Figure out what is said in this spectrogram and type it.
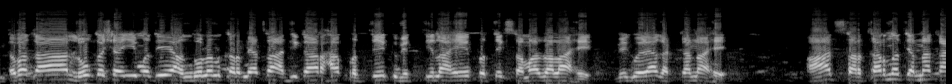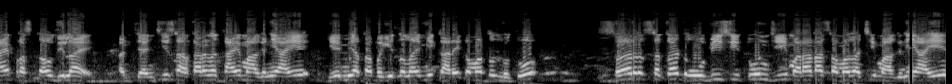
हे बघा लोकशाहीमध्ये आंदोलन करण्याचा अधिकार हा प्रत्येक व्यक्तीला आहे प्रत्येक समाजाला आहे वेगवेगळ्या घटकांना आहे. आज सरकारनं त्यांना काय प्रस्ताव दिलाय आणि त्यांची सरकारनं काय मागणी आहे हे मी आता बघितलेलं आहे मी कार्यक्रमातच होतो. सरसकट ओबीसीतून जी मराठा समाजाची मागणी आहे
